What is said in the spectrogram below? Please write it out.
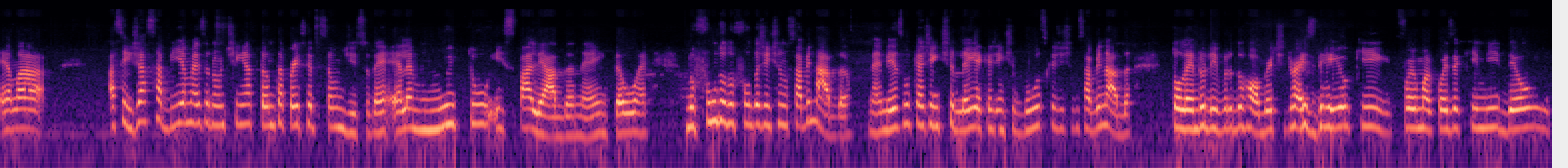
ela, assim, já sabia, mas eu não tinha tanta percepção disso, né? Ela é muito espalhada, né? Então, é, no fundo, no fundo, a gente não sabe nada, né? Mesmo que a gente leia, que a gente busque, a gente não sabe nada. Tô lendo o livro do Robert Drysdale, que foi uma coisa que me deu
